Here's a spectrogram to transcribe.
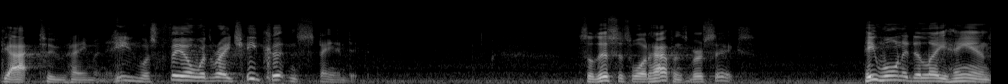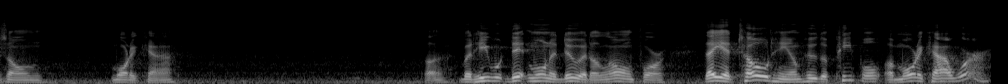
got to Haman. He was filled with rage. He couldn't stand it. So this is what happens, verse 6. He wanted to lay hands on Mordecai uh, but he w- didn't want to do it alone, for they had told him who the people of Mordecai were.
